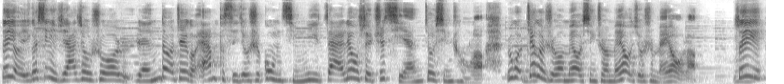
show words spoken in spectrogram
所以有一个心理学家就说，人的这个 empathy 就是共情力，在六岁之前就形成了，如果这个时候没有形成，没有就是没有了。所以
